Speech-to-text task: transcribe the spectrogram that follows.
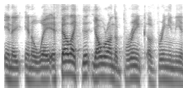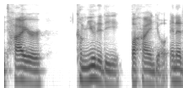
in a in a way. It felt like that y'all were on the brink of bringing the entire community behind y'all. And a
